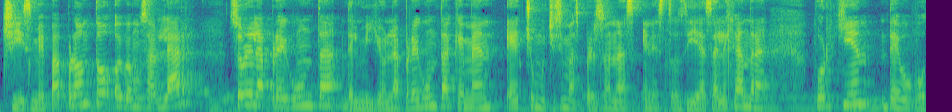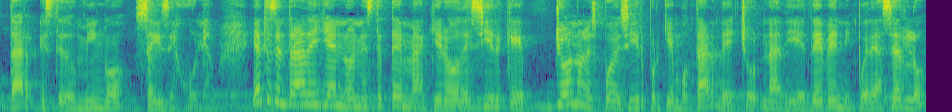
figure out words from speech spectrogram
chisme. Pa' pronto, hoy vamos a hablar sobre la pregunta del millón, la pregunta que me han hecho muchísimas personas en estos días. Alejandra, ¿por quién debo votar este domingo 6 de junio? Y antes de entrar de lleno en este tema, quiero decir que yo no les puedo decir por quién votar, de hecho nadie debe ni puede hacerlo.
